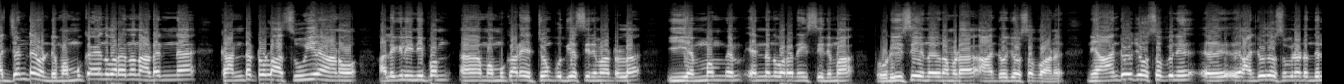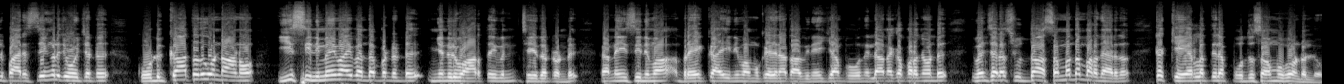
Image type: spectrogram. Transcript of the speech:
അജണ്ടയുണ്ട്. മമ്മൂക്ക എന്ന് പറയുന്ന നടനെ കണ്ടിട്ടുള്ള അസൂയയാണോ? അല്ലെങ്കിൽ ഇനിയിപ്പം മമ്മൂക്കയുടെ ഏറ്റവും പുതിയ സിനിമ ആയിട്ടുള്ള ഈ എം എം എം എൻ എന്ന് പറയുന്ന ഈ സിനിമ പ്രൊഡ്യൂസ് ചെയ്യുന്നത് നമ്മുടെ ആൻഡ്രോ ജോസഫാണ്. ഇനി ആൻഡ്രോ ജോസഫിന് ആൻഡ്രോ ജോസഫിനോട് എന്തെങ്കിലും പരസ്യങ്ങൾ ചോദിച്ചിട്ട് കൊടുക്കാത്തത് കൊണ്ടാണോ ഈ സിനിമയുമായി ബന്ധപ്പെട്ടിട്ട് ഇങ്ങനൊരു വാർത്ത ഇവൻ ചെയ്തിട്ടുണ്ട്. കാരണം ഈ സിനിമ ബ്രേക്കായി ഇനി നമുക്ക് ഇതിനകത്ത് അഭിനയിക്കാൻ പോകുന്നില്ല എന്നൊക്കെ പറഞ്ഞുകൊണ്ട് ഇവൻ ചില ശുദ്ധ അസംബന്ധം പറഞ്ഞായിരുന്നു. ഒക്കെ കേരളത്തിലെ പൊതുസമൂഹം ഉണ്ടല്ലോ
